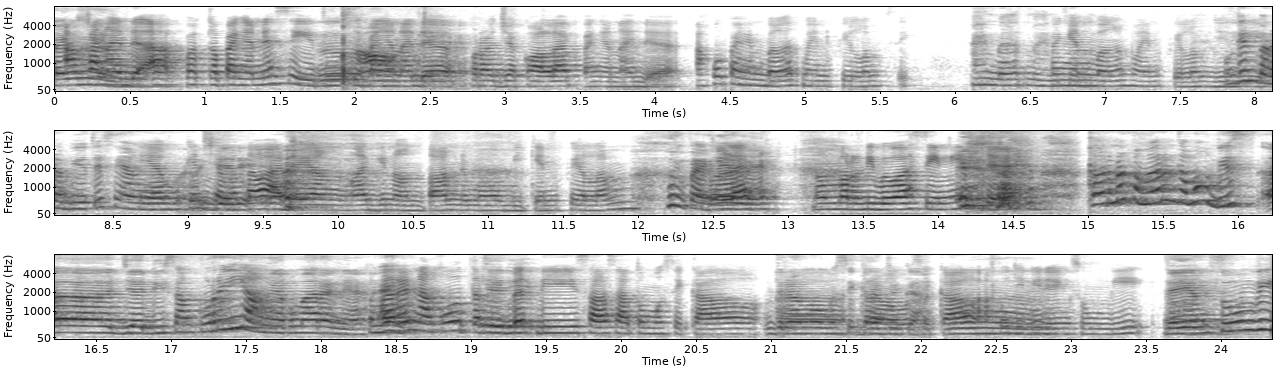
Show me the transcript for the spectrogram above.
tahu. akan Pengen. ada apa kepengennya sih itu. Hmm, pengen oke. ada project collab, pengen ada. Aku pengen banget main film sih. Pengen banget main. Pengen banget main film. Jadi Mungkin para beauties yang ya mungkin siapa tahu ada yang lagi nonton dan mau bikin film. Pengen boleh ya? nomor di bawah sini deh. Karena kemarin kamu habis eh, jadi sang kuriang ya kemarin ya? Kemarin Eh, aku terlibat jadi di salah satu musikal Drama eh, musikal drama juga. musikal. Aku Hmm. jadi Dayang Sumbi. Dayang Sumbi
